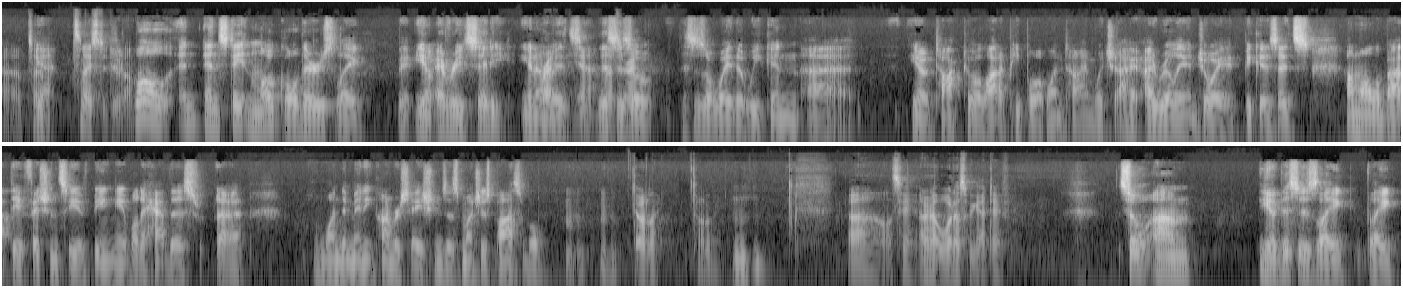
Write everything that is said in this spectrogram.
Uh, so Yeah. it's nice to do it online. Well, and, and state and local, there's like you know every city. You know, Right, it's yeah, this is right. a this is a way that we can uh, you know talk to a lot of people at one time, which I, I really enjoy it because it's I'm all about the efficiency of being able to have those uh, one to many conversations as much as possible. hmm Totally, totally. Mm-hmm. Uh, let's see. I don't know what else we got, Dave. So, um, you know, this is like like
